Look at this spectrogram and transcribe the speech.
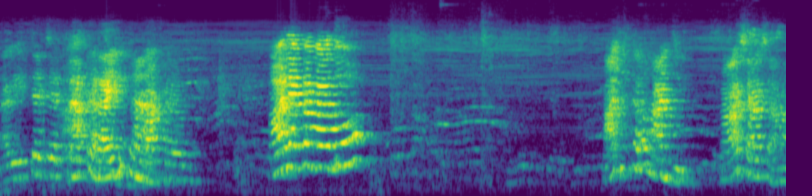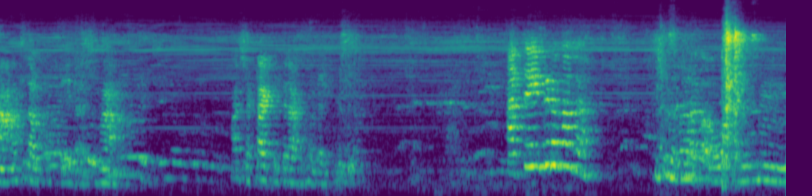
आणि त्याच्यात आता राहिली का? बाका- आल्या का कादू? आजी करा ना आजी हा, अशा अशा हा हात लावतात पहिला. हा अशा टाकीत राखवलं आता इकडे बघा हम्म,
